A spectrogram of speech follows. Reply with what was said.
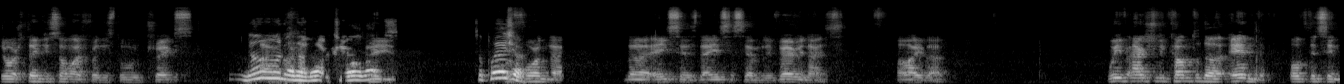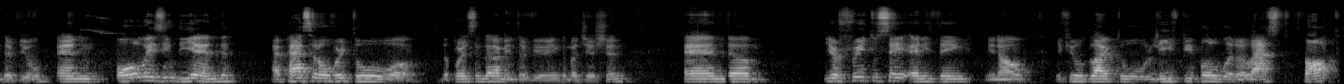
George, thank you so much for these two tricks. No, no, no, I not at all. really That's, it's a pleasure. Performed that. The aces, the ace assembly. Very nice. I like that. We've actually come to the end of this interview, and always in the end, I pass it over to uh, the person that I'm interviewing, the magician, and um, you're free to say anything. You know, if you would like to leave people with a last thought,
